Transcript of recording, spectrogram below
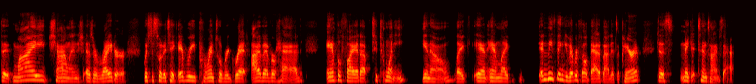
that my challenge as a writer was to sort of take every parental regret I've ever had, amplify it up to 20, you know, like and and like anything you've ever felt bad about as a parent, just make it 10 times that.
